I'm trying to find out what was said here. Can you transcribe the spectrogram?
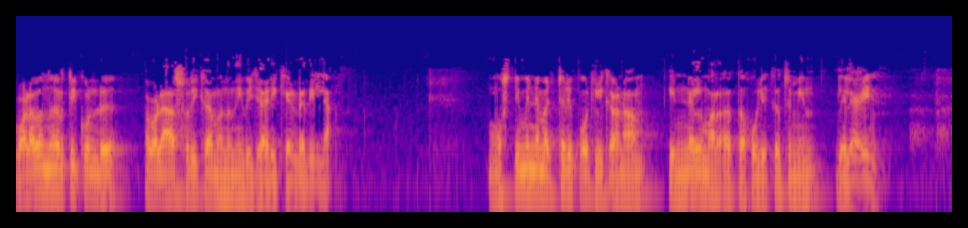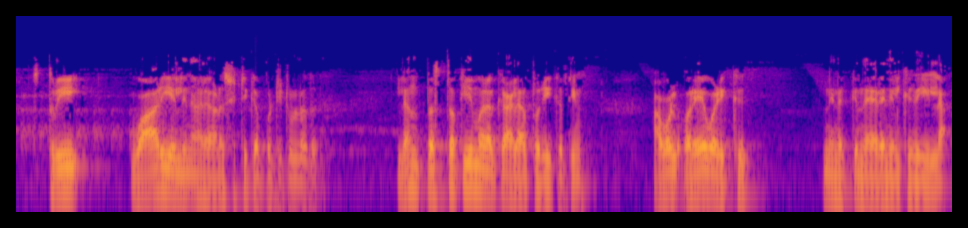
വളവ് നിർത്തിക്കൊണ്ട് അവളെ ആസ്വദിക്കാമെന്ന് നീ വിചാരിക്കേണ്ടതില്ല. മുസ്ലിമിന്റെ മറ്റൊരു പോറ്റിൽ കാണാം. ഇന്നൽ മറത്ത ഹുലിക്കത്തുമീൻ ലിലൈൻ. സ്ത്രീ വാരിയെല്ലിനാലാണ് സൃഷ്ടിക്കപ്പെട്ടിട്ടുള്ളത്. ലൻ തസ്തക്കീമലക്കാലാത്തൊരീക്കത്തിൻ അവൾ ഒരേ വഴിക്ക് നിനക്ക് നേരെ നിൽക്കുകയില്ല.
